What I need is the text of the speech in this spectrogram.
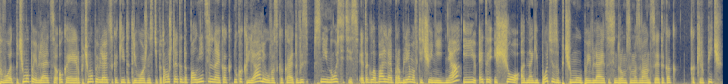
Вот, почему появляется ОКР, почему появляются какие-то тревожности? Потому что это дополнительная, как, ну, как ляля у вас какая-то, вы с ней носитесь. Это глобальная проблема в течение дня, и это еще одна гипотеза, почему появляется синдром самозванца. Это как, как кирпич.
